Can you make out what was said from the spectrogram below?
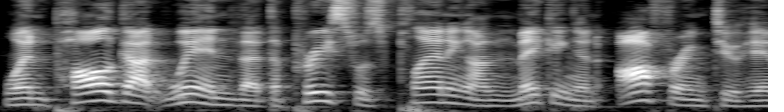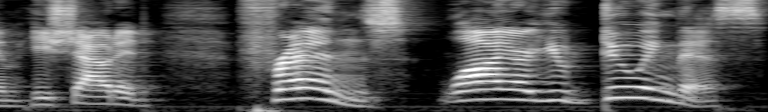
When Paul got wind that the priest was planning on making an offering to him, he shouted, Friends, why are you doing this?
